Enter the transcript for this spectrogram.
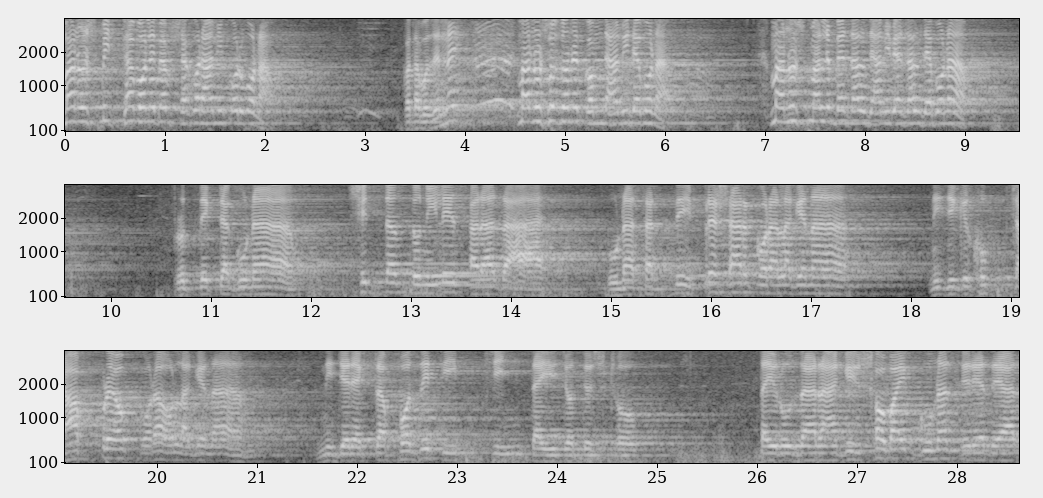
মানুষ মিথ্যা বলে ব্যবসা করে আমি করব না। কথা বোঝেন নাই? মানুষ ওজনে কম দেয় আমি দেব না। মানুষ মারলে বেজাল দেয় আমি বেজাল দেব না। প্রত্যেকটা গুণা সিদ্ধান্ত নিলে সারা যায়। গুণা ছাড়তে প্রেশার করা লাগে না। নিজেকে খুব চাপ প্রয়োগ করাও লাগে না। নিজের একটা পজিটিভ চিন্তাই যথেষ্ট। তাই রোজার আগে সবাই গুণা ছেড়ে দেওয়ার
